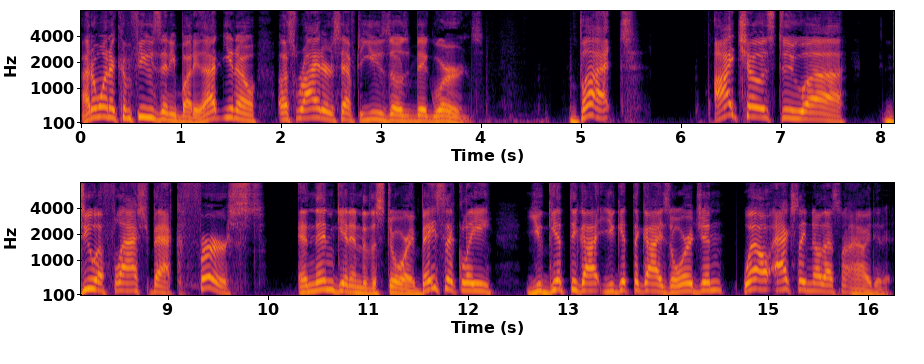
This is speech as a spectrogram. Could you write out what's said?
I don't want to confuse anybody. That, you know, us writers have to use those big words. But I chose to uh, do a flashback first and then get into the story. Basically, you get the guy, you get the guy's origin. Well, actually, no, that's not how I did it.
